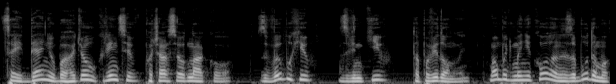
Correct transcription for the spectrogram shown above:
Цей день у багатьох українців почався однаково з вибухів, дзвінків та повідомлень. Мабуть, ми ніколи не забудемо,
